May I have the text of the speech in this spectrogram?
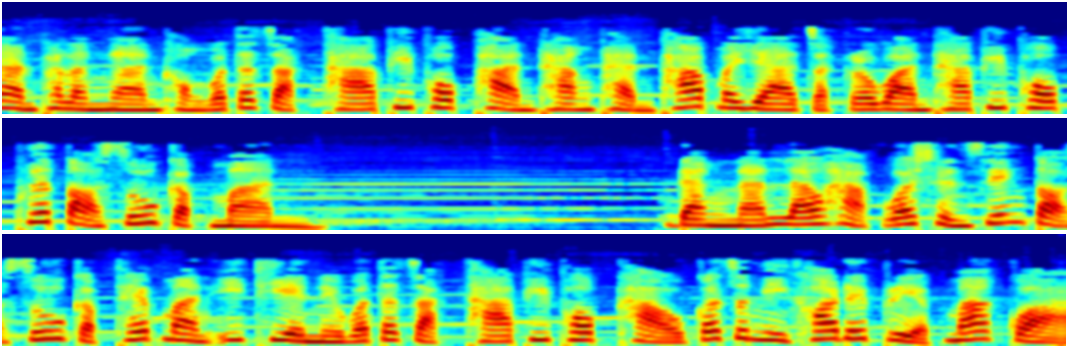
งานพลังงานของวัฏจักรท้าพิภพผ่านทางแผ่นภาพมายาจักรวาลท้าพิภพเพื่อต่อสู้กับมัน ดังนั้นแล้วหากว่าเฉินเซี่ยงต่อสู้กับเทพมารอี้เทียนในวัฏจักรท้าพิภพเขาก็จะมีข้อได้เปรียบมากกว่า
